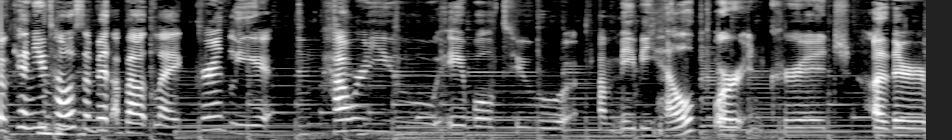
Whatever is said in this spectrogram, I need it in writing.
So can you tell Mhm. us a bit about like currently how are you able to um, maybe help or encourage other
